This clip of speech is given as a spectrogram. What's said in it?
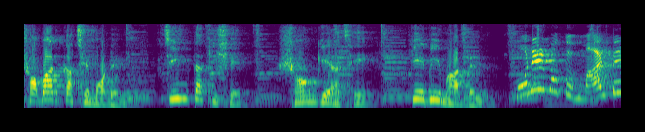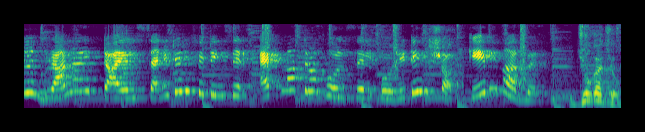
সবার কাছে মডেল চিন্তা কিসের? সঙ্গে আছে কেবি মার্বেল। মনের মতো marble granite tile sanitary fittings এর একমাত্র হোলসেল ও রিটেল শপ কেবি মার্বেল। যোগাযোগ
